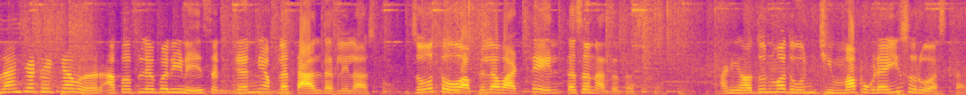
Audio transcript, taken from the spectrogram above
ढोलांच्या ठेक्यावर आपापल्या परीने सगळ्यांनी आपला ताल धरलेला असतो. जो तो आपल्याला वाटेल तसं नाचत असतो. आणि अधूनमधून झिम्मा फुगड्याही सुरू असतात.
